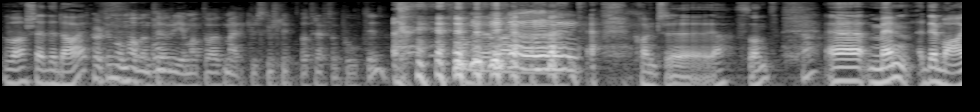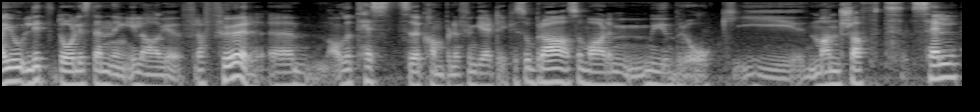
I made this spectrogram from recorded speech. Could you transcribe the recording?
Hva skjedde der? Hørte noen hadde en teori om at det var at Merkel skulle slippe å treffe Putin. Det Kanskje Ja, sånt. Ja. Eh, men det var jo litt dårlig stemning i laget fra før. Eh, alle testkampene fungerte ikke så bra. Så var det mye bråk i mannschaft selv.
